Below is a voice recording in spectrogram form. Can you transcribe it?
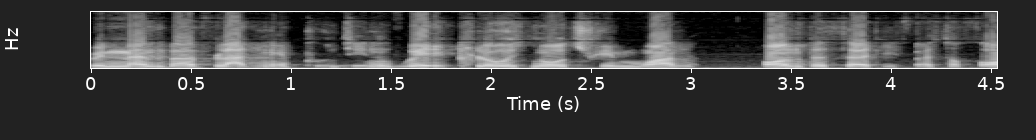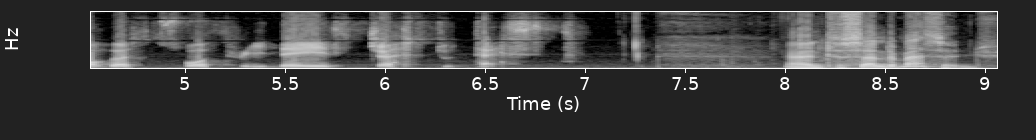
Remember, Vladimir Putin will close Nord Stream 1 on the 31st of August for three days just to test. And to send a message.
